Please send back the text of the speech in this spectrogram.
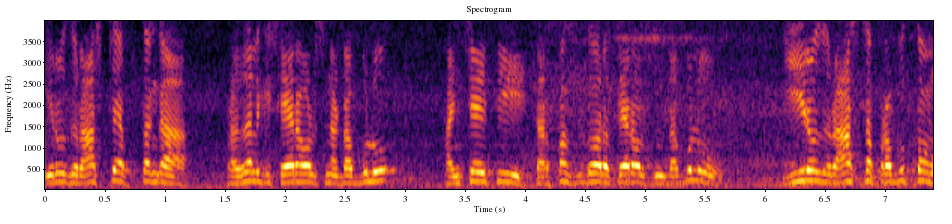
ఈరోజు రాష్ట్ర వ్యాప్తంగా ప్రజలకి చేరవలసిన డబ్బులు పంచాయతీ సర్పంచ్ల ద్వారా చేరవలసిన డబ్బులు ఈరోజు రాష్ట్ర ప్రభుత్వం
